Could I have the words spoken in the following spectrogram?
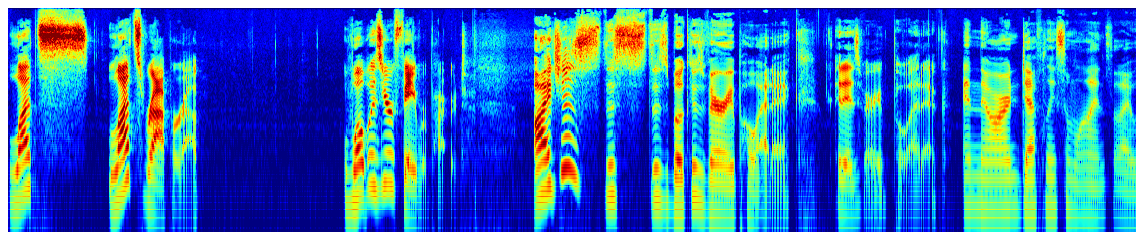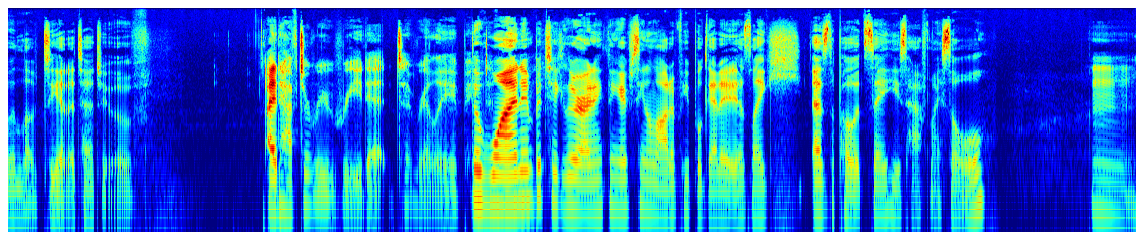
let's let's wrap her up. What was your favorite part? I just this this book is very poetic, It is very poetic. and there are definitely some lines that I would love to get a tattoo of. I'd have to reread it to really The one in particular, I think I've seen a lot of people get it. Is like, he- as the poets say, he's half my soul. Mm.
